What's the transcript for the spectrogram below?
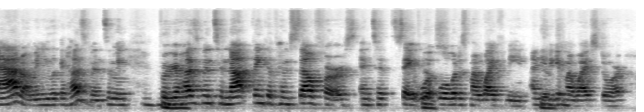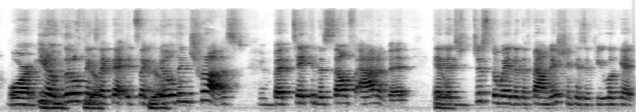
adam and you look at husbands i mean for your Mhm. husband to not think of himself first and to say, well, Yes. well what does my wife need? I need to get my wife's door. Or, you know, Mhm. little things Yeah. like that. It's like Yeah. building trust, Yeah. but taking the self out of it. And Yeah. it's just the way that the foundation, because if you look at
